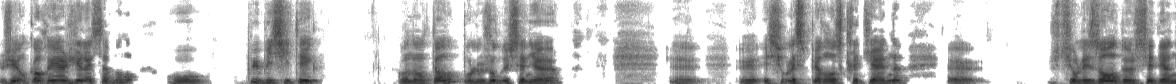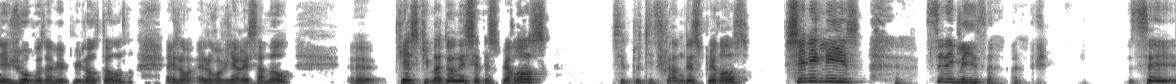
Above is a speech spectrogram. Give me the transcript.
j'ai encore réagi récemment aux publicités qu'on entend pour le jour du Seigneur euh, euh, et sur l'espérance chrétienne. Euh, sur les ondes de ces derniers jours, vous avez pu l'entendre, elle, elle, revient récemment. qui est-ce qui m'a donné cette espérance, cette petite flamme d'espérance? C'est l'Église C'est l'Église c'est,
